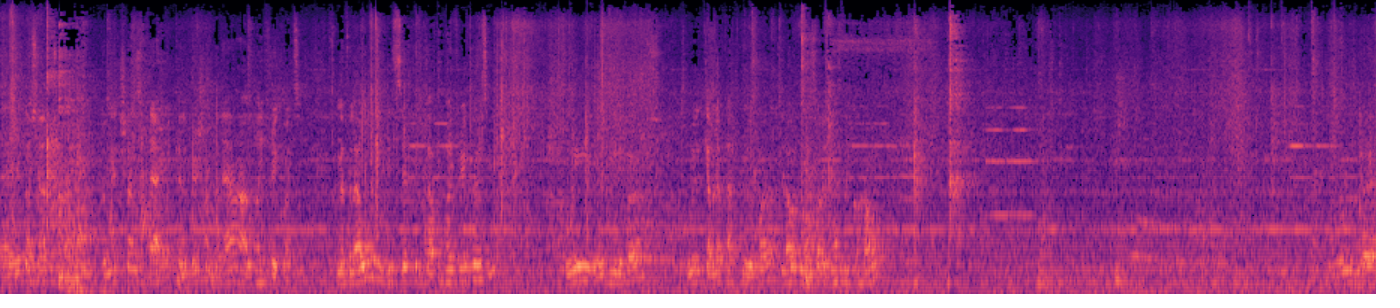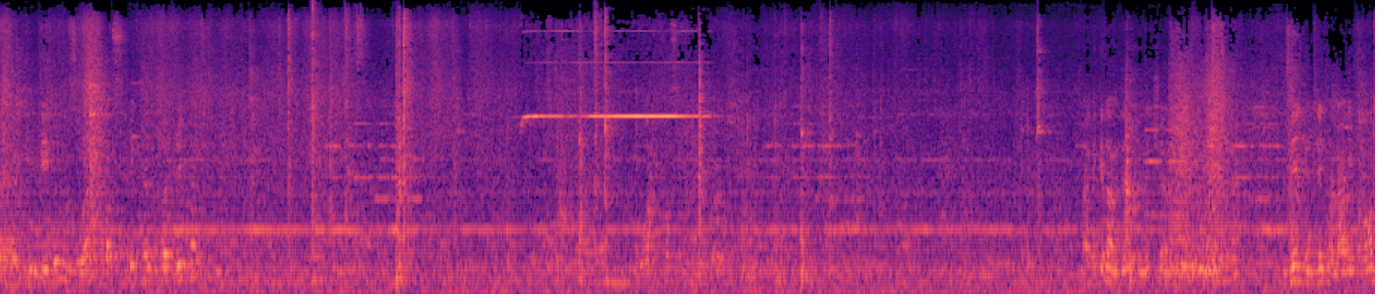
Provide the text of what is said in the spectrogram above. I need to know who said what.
Speaker 1: يا شباب ال connections بتاع ال calibration بتاع ال high frequency إحنا في الأول دي ال circuit بتاعت ال high frequency وال humidifiers والكابلات بتاعت ال humidifiers الأول بنوصل الجهاز بالكهرباء. cables واحد خاص بالكابل high frequency وواحد خاص بال humidifiers بعد كده عندنا connection زي ال ventilator العادي طبعا؟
